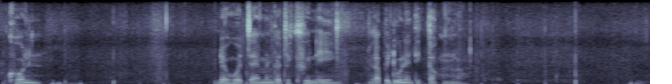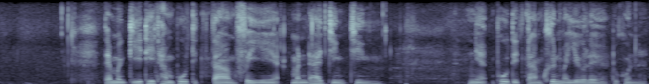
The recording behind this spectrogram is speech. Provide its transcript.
ทุกคน เดี๋ยวหัวใจมันก็จะขึ้นเอง เราไปดูใน TikTok ของเรา แต่เมื่อกี้ที่ทำผู้ติดตามฟรีอะมันได้จริง ๆ เนี่ย ผู้ติดตามขึ้นมาเยอะเลยทุกคนนะ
